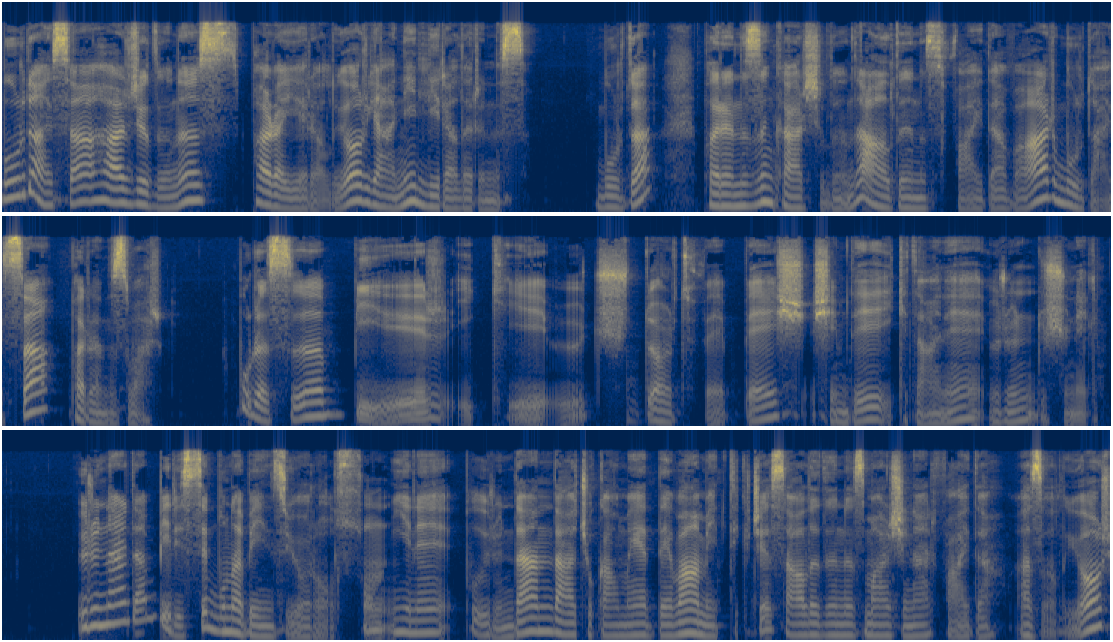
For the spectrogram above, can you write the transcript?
Buradaysa harcadığınız para yer alıyor yani liralarınız. Burada paranızın karşılığında aldığınız fayda var, buradaysa paranız var. Burası 1, 2, 3, 4 ve 5. Şimdi iki tane ürün düşünelim. Ürünlerden birisi buna benziyor olsun. Yine bu üründen daha çok almaya devam ettikçe sağladığınız marjinal fayda azalıyor.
